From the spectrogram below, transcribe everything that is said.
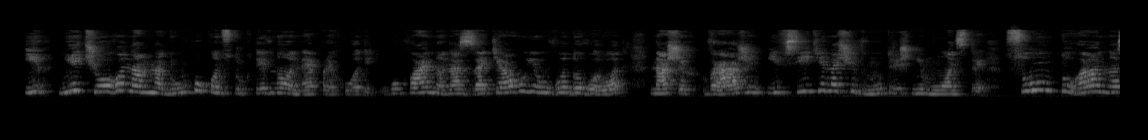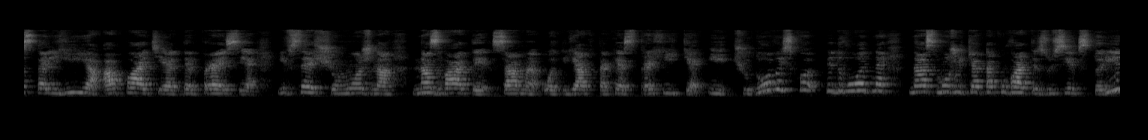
І нічого нам на думку конструктивного не приходить. Буквально нас затягує у водоворот наших вражень і всі ті наші внутрішні монстри. Сум, туга, ностальгія, апатія, депресія і все, що можна назвати саме от як таке страхіття і чудовисько підводне, нас можуть атакувати з усіх сторін,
